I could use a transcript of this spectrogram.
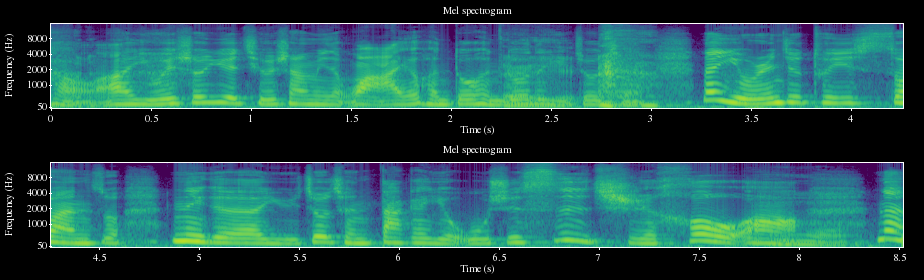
头啊，以为说月球上面哇有很多很多的宇宙层。那有人就推算说，那个宇宙层大概有五十四尺厚啊。哦、那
